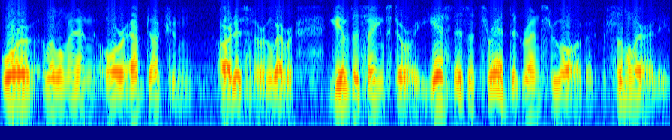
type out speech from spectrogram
or little men, or abduction artists, or whoever, give the same story. Yes, there's a thread that runs through all of it, similarities,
